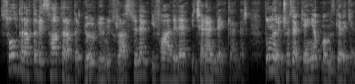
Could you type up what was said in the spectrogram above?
sol tarafta ve sağ tarafta gördüğümüz rasyonel ifadeler içeren denklemler. Bunları çözerken yapmamız gereken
